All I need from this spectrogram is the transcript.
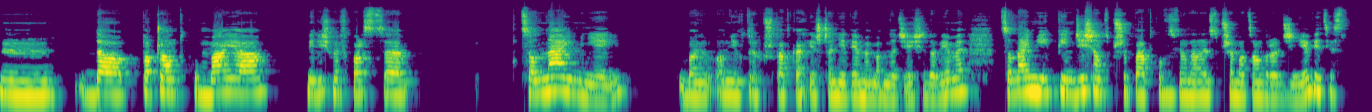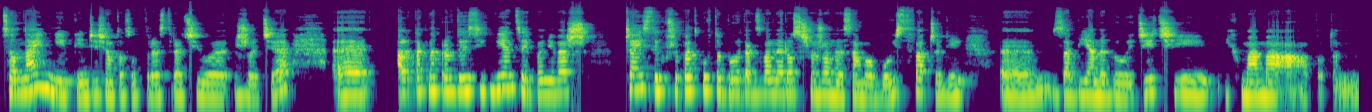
mm, do początku maja mieliśmy w Polsce co najmniej bo o niektórych przypadkach jeszcze nie wiemy, mam nadzieję się dowiemy, co najmniej 50 przypadków związanych z przemocą w rodzinie, więc jest co najmniej 50 osób, które straciły życie, e, ale tak naprawdę jest ich więcej, ponieważ Część z tych przypadków to były tak zwane rozszerzone samobójstwa, czyli e, zabijane były dzieci, ich mama, a potem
